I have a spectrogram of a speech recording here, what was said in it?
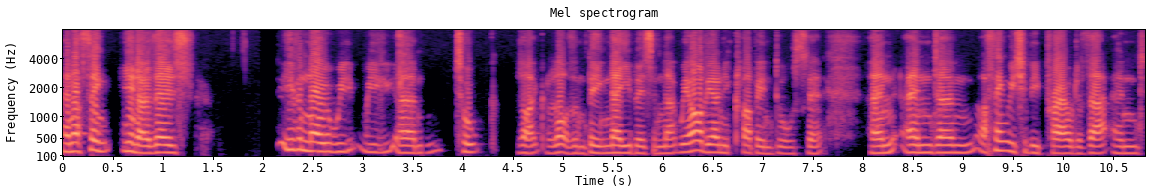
and I think, you know, there's, even though we, we um, talk like a lot of them being neighbours and that, we are the only club in Dorset. And, and um, I think we should be proud of that. And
